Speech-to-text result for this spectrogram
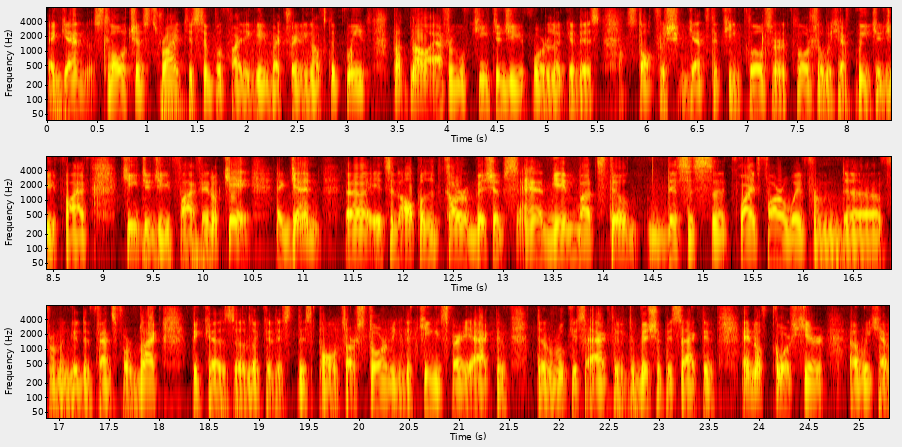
again Slowchess try to simplify the game by trading off the queens. But now after move king to g4 look at this. Stockfish gets the king closer and closer. We have queen to g5 king to g5 and okay again uh, it's an opposite color bishops and game but still this is uh, quite far away from the from a good defense for black because uh, look at this. These pawns are storming. The king is very active. The rook is active. The bishop is active. And of course here uh, we have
